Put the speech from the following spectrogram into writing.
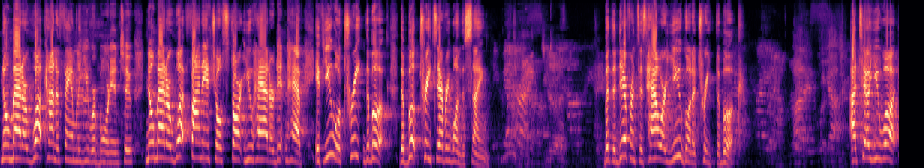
no matter what kind of family you were born into, no matter what financial start you had or didn't have. If you will treat the book, the book treats everyone the same. That's right. But the difference is how are you going to treat the book? I tell you what,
